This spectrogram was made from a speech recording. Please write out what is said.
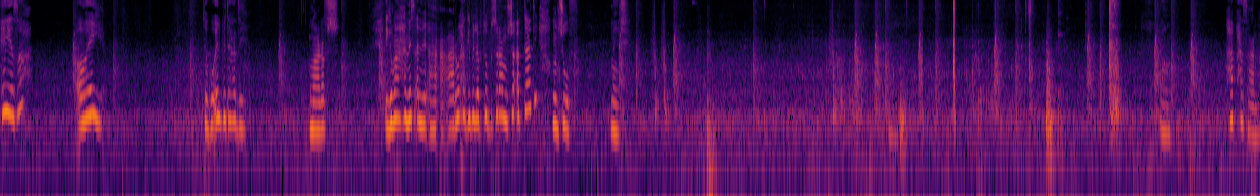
هي صح آه هي طب وإيه البتاعة دي؟ معرفش يا جماعة هنسأل ه- ه- هروح أجيب اللابتوب بسرعة من الشقة بتاعتي ونشوف. ماشي. آه. هبحث عنها.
